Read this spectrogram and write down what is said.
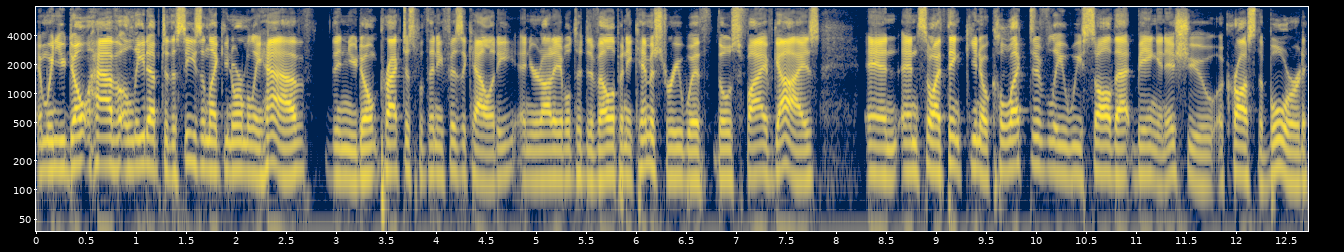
And when you don't have a lead up to the season like you normally have, then you don't practice with any physicality and you're not able to develop any chemistry with those five guys. And and so I think, you know, collectively we saw that being an issue across the board.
